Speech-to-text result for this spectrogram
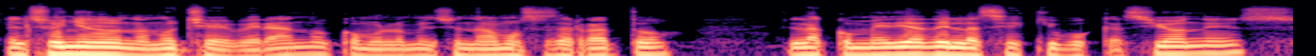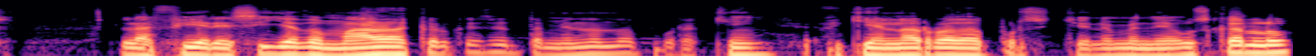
El sueño de una noche de verano, como lo mencionamos hace rato, La comedia de las equivocaciones, La fierecilla domada, creo que ese también anda por aquí, aquí en la rueda por si quieren venir a buscarlo.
